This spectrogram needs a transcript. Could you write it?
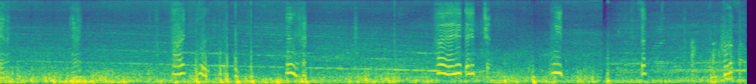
ええはい、うん、はい、えっと、ええほらえええ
